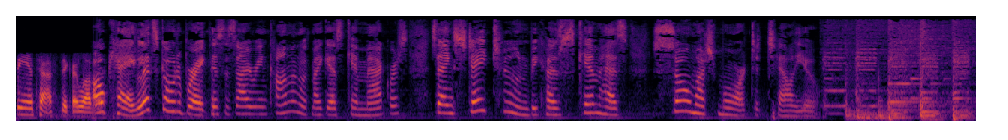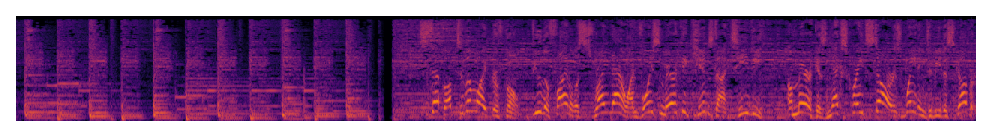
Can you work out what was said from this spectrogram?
Fantastic. I love it. Okay, let's go to break. This is Irene Conlon with my guest Kim Makris saying stay tuned because Kim has so much more to tell you. Step up to the microphone. View the finalists right now on VoiceAmericaKids.tv. America's next great star is waiting to be discovered.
